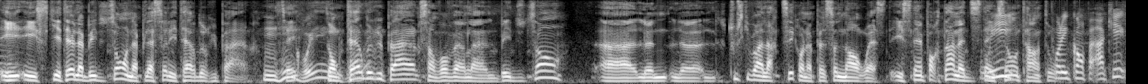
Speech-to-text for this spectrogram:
et, et ce qui était la baie du Son, on appelait ça les terres de Rupert. tu sais. oui, Donc, terres de Rupert s'en va vers la baie du Son. Euh, le- le- tout ce qui va à l'Arctique, on appelle ça le Nord-Ouest. Et c'est important, la distinction Oui, tantôt. Pour les OK.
